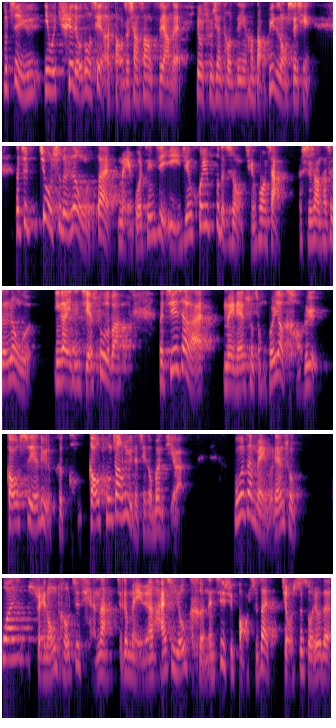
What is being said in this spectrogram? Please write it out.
不至于因为缺流动性而导致像上次一样的又出现投资银行倒闭这种事情。那这救市的任务，在美国经济已经恢复的这种情况下，实际上它这个任务应该已经结束了吧？那接下来美联储总归要考虑高失业率和高通胀率的这个问题了。不过在美联储关水龙头之前呢，这个美元还是有可能继续保持在九十左右的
